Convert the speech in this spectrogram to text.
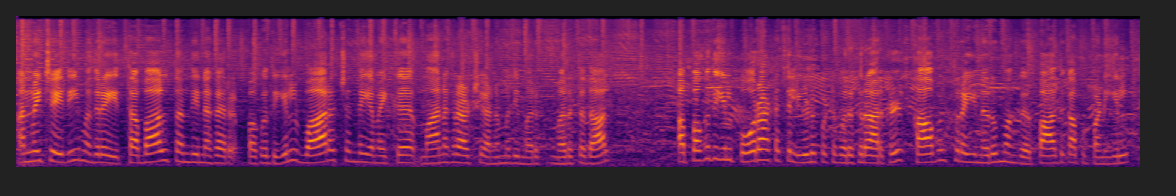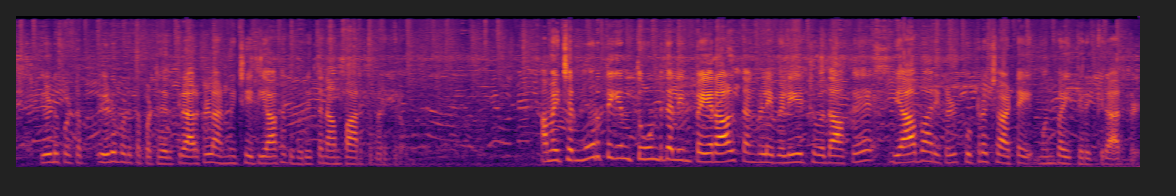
அண்மைச் செய்தி மதுரை தபால் தந்தி நகர் பகுதியில் வாரச்சந்தை அமைக்க மாநகராட்சி அனுமதி மறு- மறுத்ததால் அப்பகுதியில் போராட்டத்தில் ஈடுபட்டு வருகிறார்கள். காவல்துறையினரும் அங்கு பாதுகாப்பு பணியில் ஈடுபட்டு ஈடுபடுத்தப்பட்டு இருக்கிறார்கள் செய்தியாக இது குறித்து நாம் பார்த்து வருகிறோம். அமைச்சர் மூர்த்தியின் தூண்டுதலின் பெயரால் தங்களை வெளியேற்றுவதாக வியாபாரிகள் குற்றச்சாட்டை முன்வைத்திருக்கிறார்கள்.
